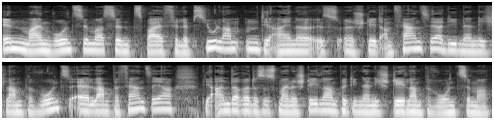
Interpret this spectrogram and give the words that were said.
In meinem Wohnzimmer sind zwei Philips Hue-Lampen. Die eine ist, äh, steht am Fernseher, die nenne ich Lampe, Wohnz äh, Lampe Fernseher. Die andere, das ist meine Stehlampe, die nenne ich Stehlampe Wohnzimmer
